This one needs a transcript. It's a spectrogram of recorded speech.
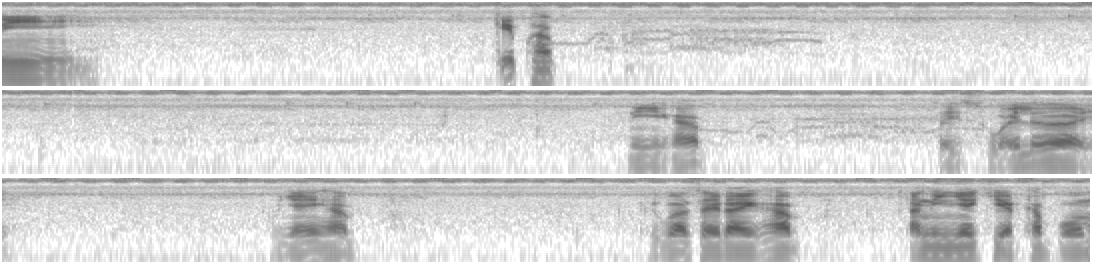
นี่ เก็บครับ นี่ครับ ใส่สวยเลยใหญ่ครับ ถือว่าใส่ได้ครับทั้งนี้เงี้ยเกียดครับผม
